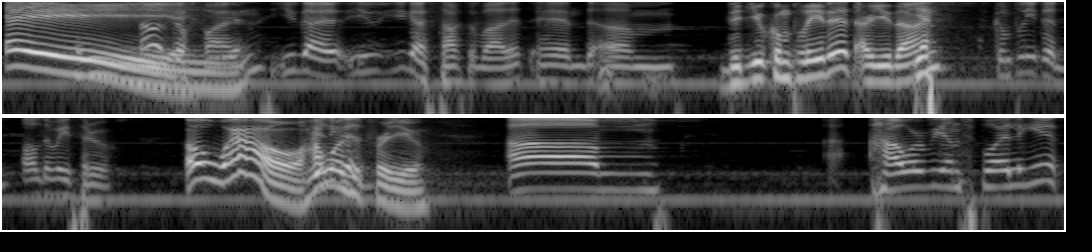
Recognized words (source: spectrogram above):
Hey! That was a fun. You guys, you, you guys talked about it, and um. Did you complete it? Are you done? Yes, completed all the way through. Oh wow! How was good. it for you? Um, how are we on spoiling it?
